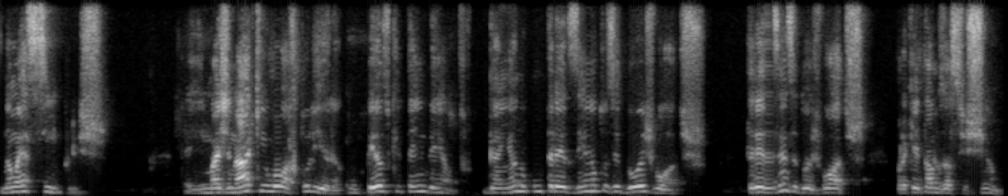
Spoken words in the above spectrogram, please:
não é simples. É imaginar que o Arthur Lira, com o peso que tem dentro, ganhando com 302 votos, 302 votos, para quem está nos assistindo, o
